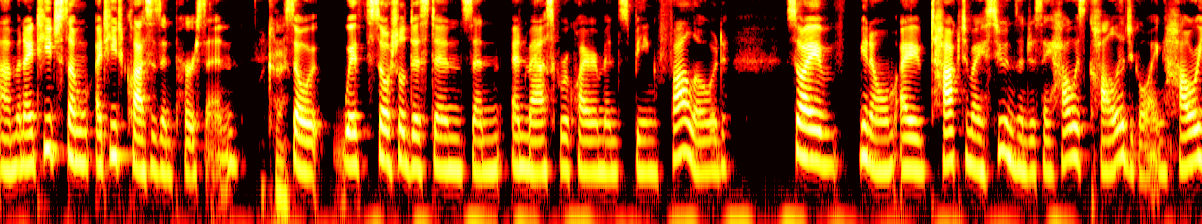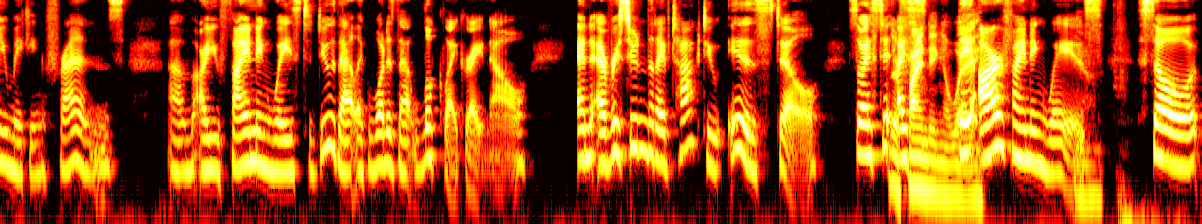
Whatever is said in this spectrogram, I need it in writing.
Um, and I teach some I teach classes in person. Okay. So with social distance and and mask requirements being followed, so I've, you know, I talk to my students and just say, how is college going? How are you making friends? Um, are you finding ways to do that? Like, what does that look like right now? And every student that I've talked to is still. So I still they're finding a way. They are finding ways. Yeah. So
